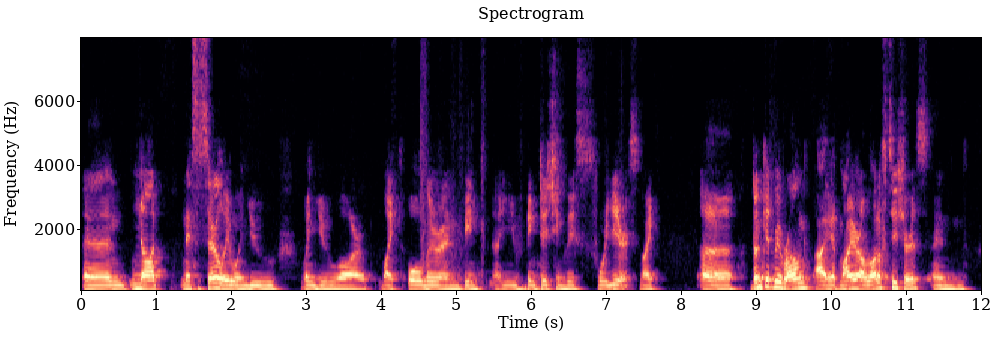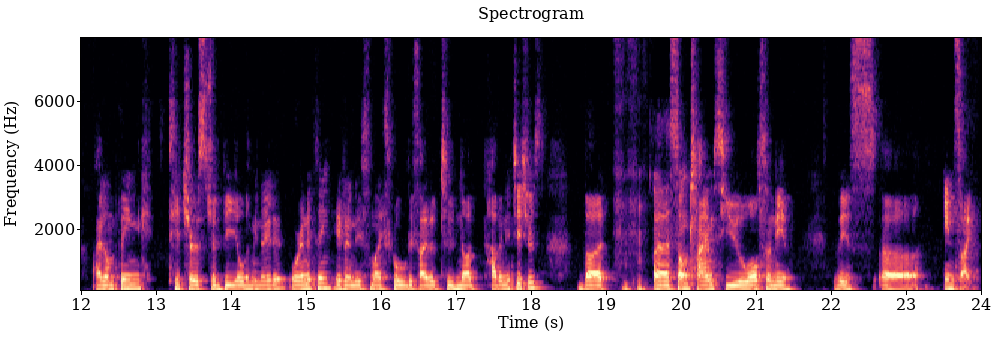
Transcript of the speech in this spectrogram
and not necessarily when you when you are like older and been uh, you've been teaching this for years. Like uh, don't get me wrong i admire a lot of teachers and i don't think teachers should be eliminated or anything even if my school decided to not have any teachers. But uh, sometimes you also need this uh, insight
